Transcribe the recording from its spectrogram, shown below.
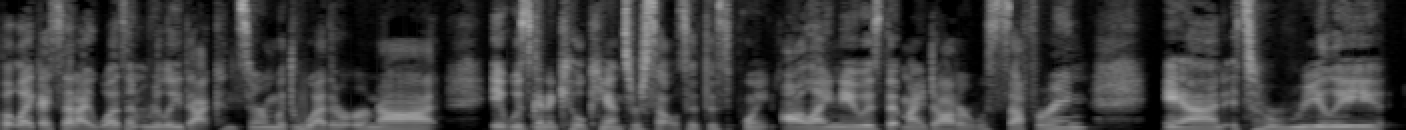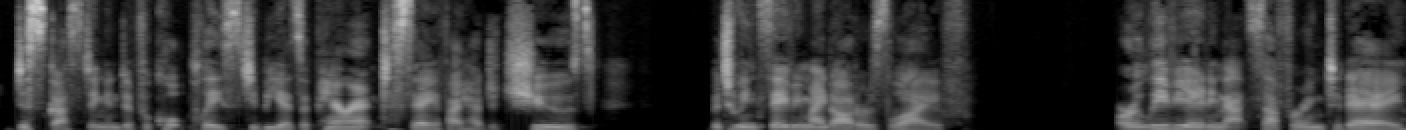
But like I said, I wasn't really that concerned with whether or not it was going to kill cancer cells at this point. All I knew is that my daughter was suffering and it's a really disgusting and difficult place to be as a parent to say, if I had to choose between saving my daughter's life or alleviating that suffering today,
